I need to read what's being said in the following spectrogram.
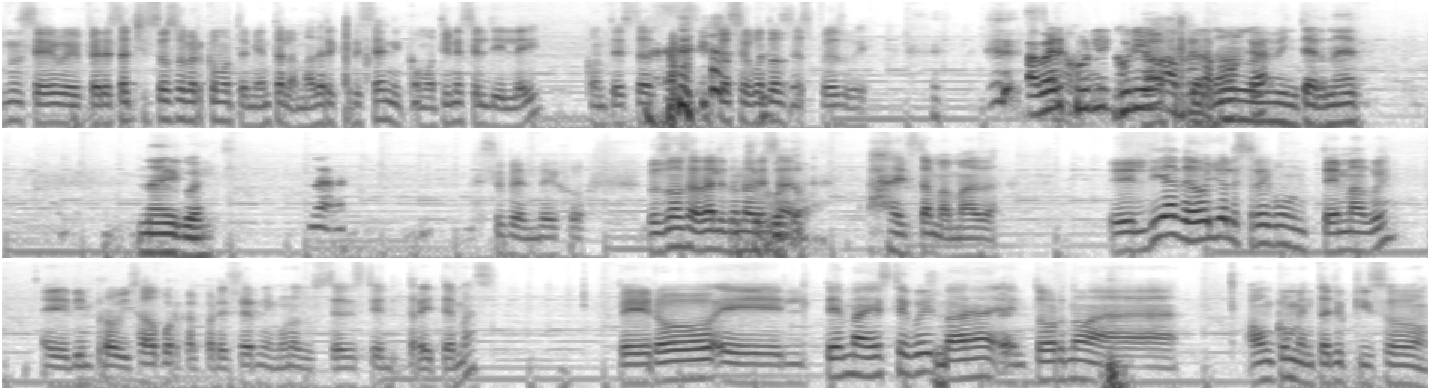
No sé, güey, pero está chistoso ver cómo te mienta la madre Cristian y como tienes el delay, contestas cinco segundos después, güey. A ver, Julio, Julio No, abre la boca. güey, mi internet. No, el güey. Nah. Ese pendejo. Pues vamos a darles de una vez a, a esta mamada. El día de hoy yo les traigo un tema, güey. eh, de improvisado porque al parecer ninguno de ustedes tiene, trae temas. Pero eh, el tema este, güey, va en torno a, a un comentario que hizo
